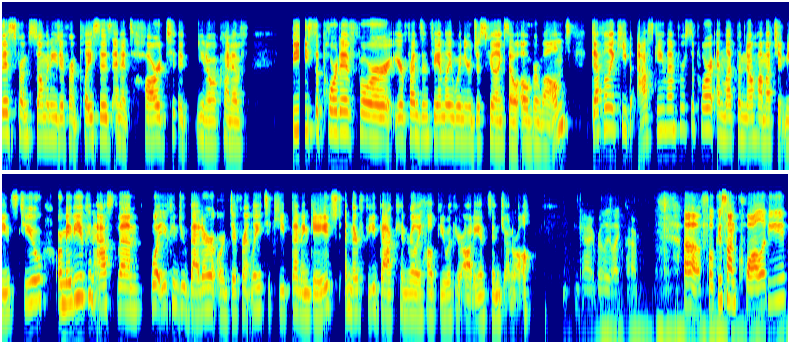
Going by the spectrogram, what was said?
this from so many different places and it's hard to, you know, kind of be supportive for your friends and family when you're just feeling so overwhelmed definitely keep asking them for support and let them know how much it means to you. Or maybe you can ask them what you can do better or differently to keep them engaged, and their feedback can really help you with your audience in general. Okay, I really like that. Uh, focus on quality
